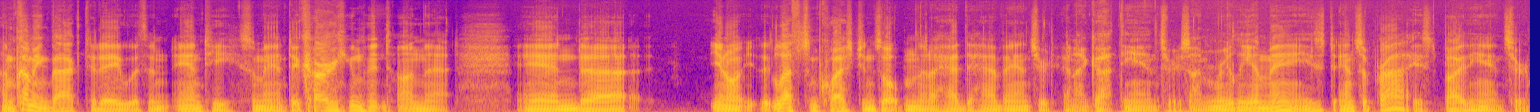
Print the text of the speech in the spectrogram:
I'm coming back today with an anti semantic argument on that. And uh, you know, it left some questions open that I had to have answered, and I got the answers. I'm really amazed and surprised by the answer.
